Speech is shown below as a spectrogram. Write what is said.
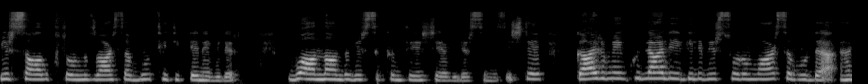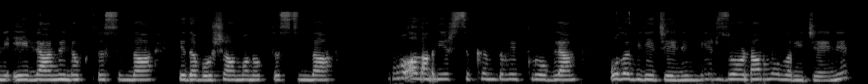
Bir sağlık sorunuz varsa bu tetiklenebilir. Bu anlamda bir sıkıntı yaşayabilirsiniz. İşte gayrimenkullerle ilgili bir sorun varsa burada hani evlenme noktasında ya da boşanma noktasında bu alanda bir sıkıntı ve problem olabileceğini, bir zorlanma olabileceğini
